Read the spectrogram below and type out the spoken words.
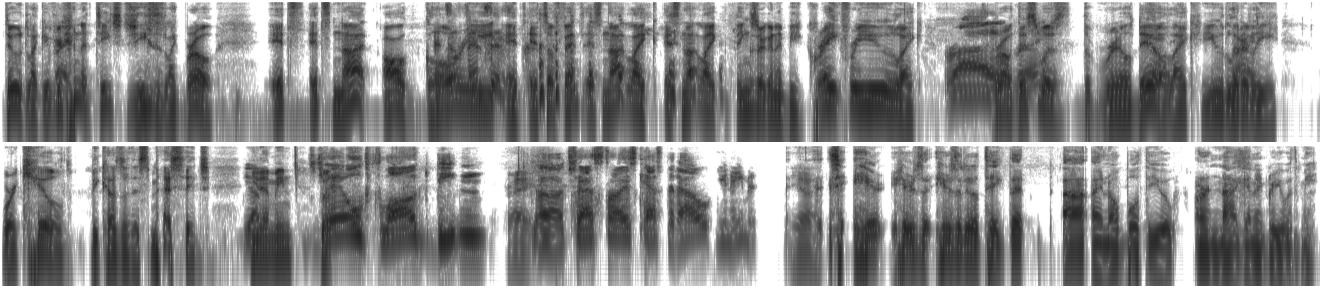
dude, like if you're Right. gonna teach Jesus, like, bro, it's it's not all glory. offensive. It, it's offensive. it's not like it's not like things are gonna be great for you. Like, Right, bro, this was the real deal. Right. Like, you literally were killed because of this message. You know what I mean? But- jailed, flogged, beaten, right. uh, chastised, casted out. You name it. yeah. here here's a here's a little take that uh, I know both of you are not going to agree with me,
